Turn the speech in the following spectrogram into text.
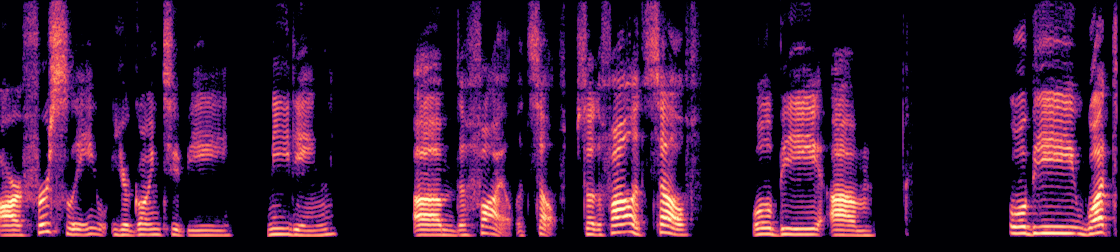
are firstly, you're going to be needing um, the file itself. So the file itself will be um, will be what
